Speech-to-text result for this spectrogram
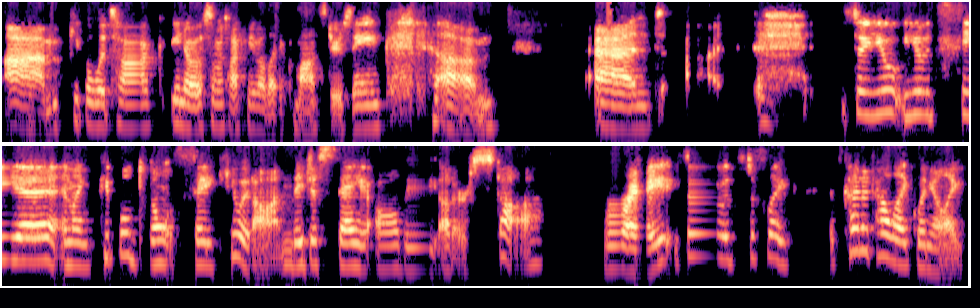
Um, people would talk, you know, someone talking about like Monsters Inc. Um, and uh, so you you would see it, and like people don't say QAnon, they just say all the other stuff, right? So it's just like it's kind of how like when you're like,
